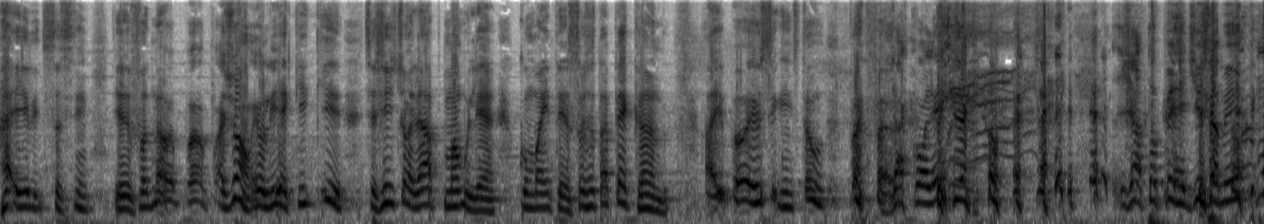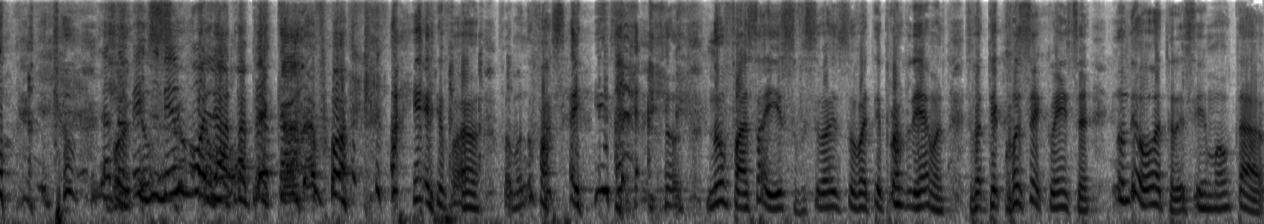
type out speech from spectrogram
Aí ele disse assim: ele falou, não, pô, pô, João, eu li aqui que se a gente olhar para uma mulher com má intenção, já está pecando. Aí pô, é o seguinte, então. pra- pra- Já colhei. Já tô perdido Já tô- mesmo. Então, Já tá perdido se mesmo, eu olhar, tá pecar. pecando, eu vou. Aí ele falou, não faça isso. Não, não faça isso, você vai, você vai ter problemas, você vai ter consequência. Não deu outra, esse irmão tá.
